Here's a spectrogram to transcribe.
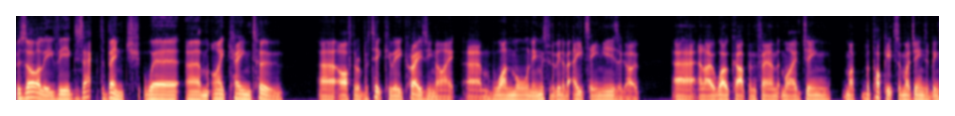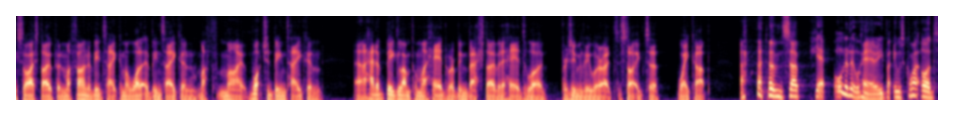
bizarrely the exact bench where um, I came to uh, after a particularly crazy night um, one morning. This would have been about 18 years ago. Uh, and I woke up and found that my jean, my the pockets of my jeans had been sliced open. My phone had been taken. My wallet had been taken. My my watch had been taken. Uh, I had a big lump on my head where I'd been bashed over the head, where I, presumably where I'd started to wake up. um, so yeah, all a little hairy, but it was quite odd.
